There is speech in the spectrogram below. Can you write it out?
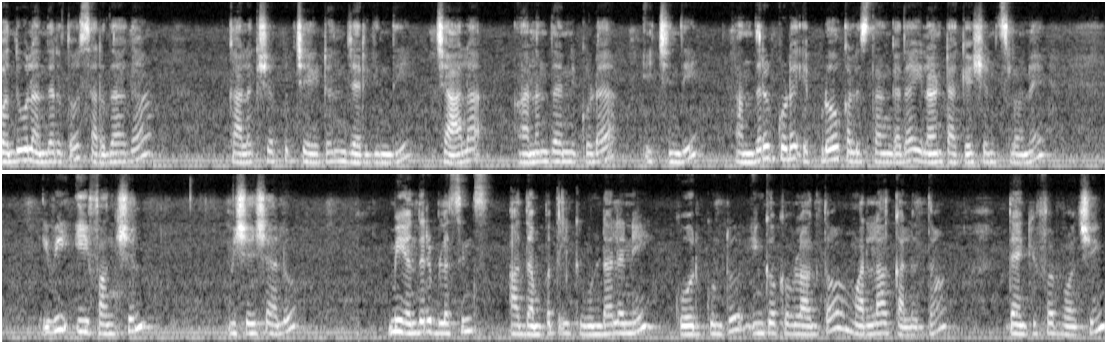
బంధువులందరితో సరదాగా కాలక్షేపం చేయటం జరిగింది. చాలా ఆనందాన్ని కూడా ఇచ్చింది. అందరం కూడా ఎప్పుడో కలుస్తాం కదా ఇలాంటి అకేషన్స్లోనే ఇవి ఈ ఫంక్షన్ విశేషాలు. మీ అందరి బ్లెస్సింగ్స్ ఆ దంపతులకి ఉండాలని కోరుకుంటూ ఇంకొక వ్లాగ్తో మరలా కలుద్దాం. థ్యాంక్ యూ ఫర్ వాచింగ్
